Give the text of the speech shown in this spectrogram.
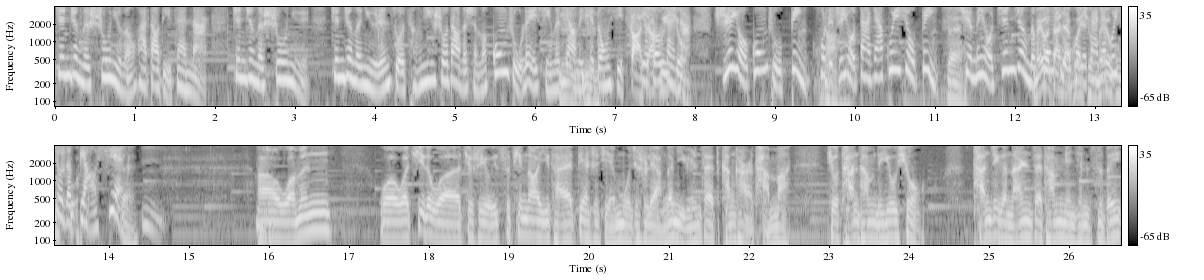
真正的淑女文化到底在哪儿？真正的淑女，真正的女人所曾经说到的什么公主类型的这样的一些东西，又都在哪儿？只有公主病，或者啊只有大家闺秀病，对却没有真正的公主或者大家闺秀的表现。嗯啊、我们，我我记得我就是有一次听到一台电视节目，就是两个女人在侃侃而谈嘛，就谈他们的优秀，谈这个男人在他们面前的自卑，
